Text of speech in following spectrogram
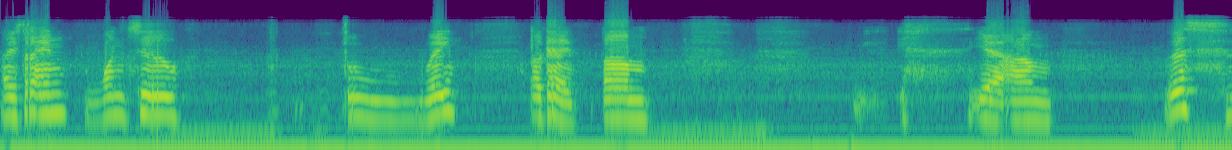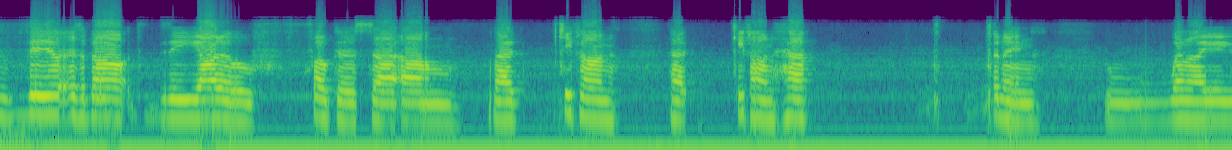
Are you starting? One, two, three. Okay. Um. Yeah. Um. This video is about the auto focus that um that keeps on that keeps on happening when I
